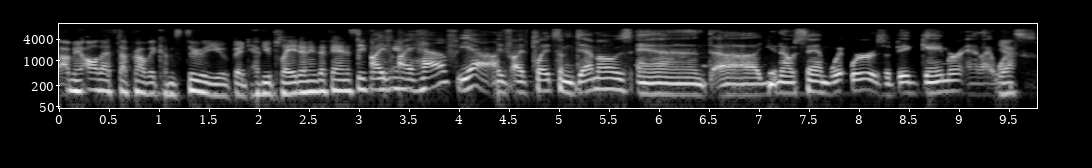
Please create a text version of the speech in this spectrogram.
I mean, all that stuff probably comes through you. But have you played any of the fantasy? I've, games? I have, yeah. I've, I've played some demos, and uh, you know, Sam Witwer is a big gamer, and I once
